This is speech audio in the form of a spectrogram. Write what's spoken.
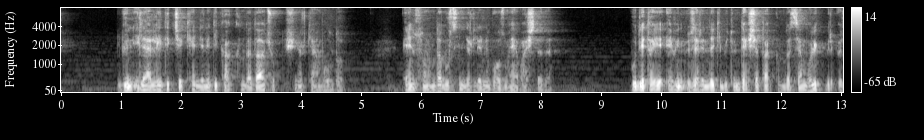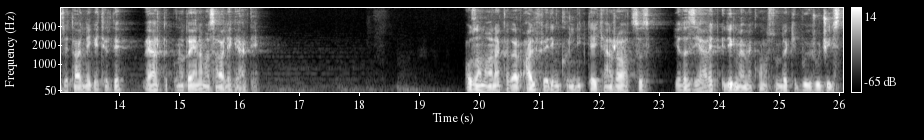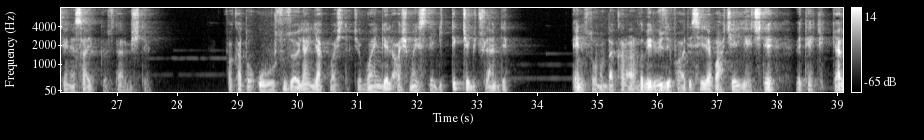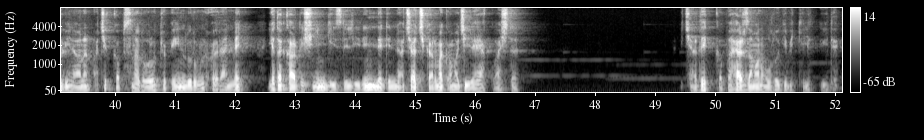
Gün ilerledikçe kendini Dick hakkında daha çok düşünürken buldu. En sonunda bu sinirlerini bozmaya başladı.'' Bu detayı evin üzerindeki bütün dehşet hakkında sembolik bir özet haline getirdi ve artık buna dayanamaz hale geldi. O zamana kadar Alfred'in klinikteyken rahatsız ya da ziyaret edilmeme konusundaki buyurucu isteğine saygı göstermişti. Fakat o uğursuz öğlen yaklaştıkça bu engel aşma isteği gittikçe güçlendi. En sonunda kararlı bir yüz ifadesiyle bahçeye geçti ve tehditkar binanın açık kapısına doğru köpeğin durumunu öğrenmek ya da kardeşinin gizliliğinin nedenini açığa çıkarmak amacıyla yaklaştı. İçerideki kapı her zaman olduğu gibi kilitliydi.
